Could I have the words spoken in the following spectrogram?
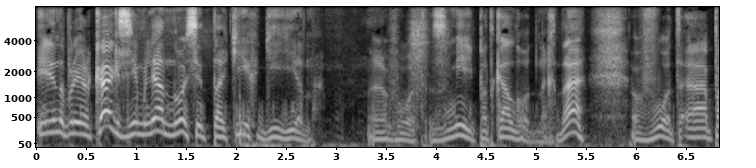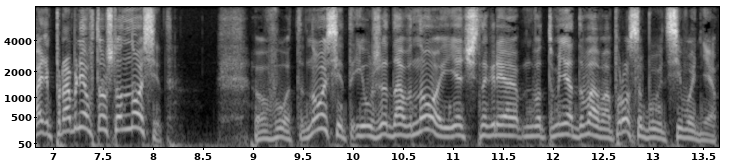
Или, например, как Земля носит таких гиен? Вот, змей подколодных, да? Вот. А, проблема в том, что носит. Вот, носит и уже давно. И я, честно говоря, вот у меня два вопроса будет сегодня.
